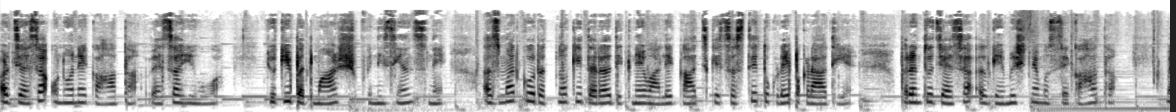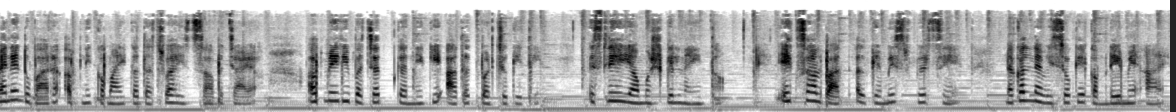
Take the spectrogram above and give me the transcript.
और जैसा उन्होंने कहा था, वैसा ही हुआ, क्योंकि बदमाश फिनिशियंस ने अजमर को रत्नों की तरह दिखने वाले कांच के सस्ते टुकड़े पकड़ा दिए। परंतु जैसा अल्गेमिश ने मुझसे कहा था, मैंने दोबारा अपनी कमाई का दसवां हिस्सा बचाया। अब मेरी बचत करने की आदत पड़ चुकी थी, इसलिए यह मुश्किल नहीं था। एक साल बाद अल्केमिस्ट फिर से नकल नवीसों के कमरे में आए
